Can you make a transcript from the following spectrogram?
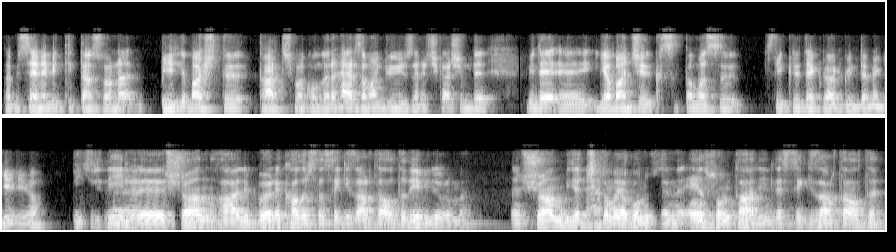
tabii sene bittikten sonra belli başlı tartışma konuları her zaman gün yüzüne çıkar. Şimdi bir de e, yabancı kısıtlaması fikri tekrar gündeme geliyor. Fikri değil. Ee, e, şu an hali böyle kalırsa 8 artı 6 diye biliyorum ben. Yani şu an bir açıklama evet. yok onun üzerine. En son tahlilde 8 artı 6.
